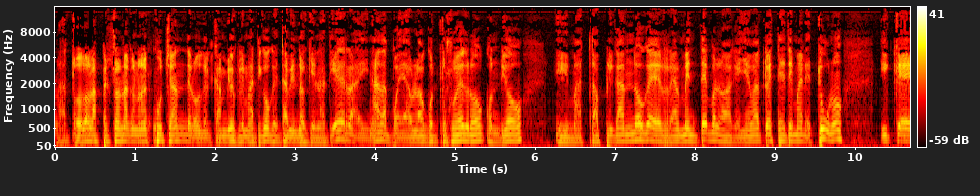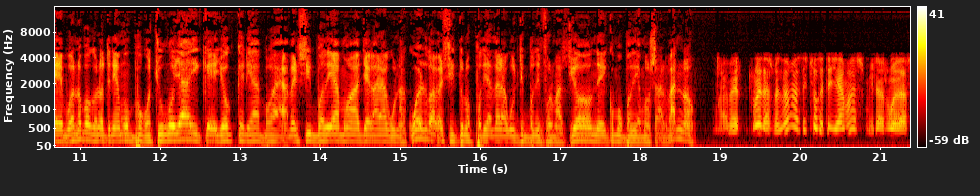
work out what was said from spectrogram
a todas las personas que nos escuchan de lo del cambio climático que está viendo aquí en la Tierra. Y nada, pues he hablado con tu suegro, con Dios, y me estado explicando que realmente pues, la que lleva todo este tema eres tú, ¿no? Y que, bueno, porque lo teníamos un poco chungo ya y que yo quería, pues, a ver si podíamos llegar a algún acuerdo, a ver si tú nos podías dar algún tipo de información de cómo podíamos salvarnos. A ver, Ruedas, ¿verdad me has dicho que te llamas? Mira, Ruedas,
